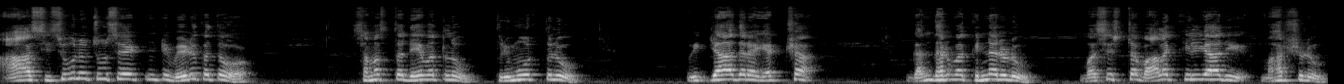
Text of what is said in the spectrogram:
ఆ శిశువును చూసేటువంటి వేడుకతో సమస్త దేవతలు త్రిమూర్తులు విద్యాధర యక్ష గంధర్వ కిన్నరుడు వశిష్ఠ బాలకిల్యాది మహర్షులు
